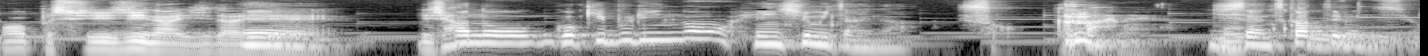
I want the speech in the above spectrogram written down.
やっぱ CG ない時代で。えで、しゃあの、ゴキブリの編集みたいな、そうかね。実際に使ってるんですよ。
